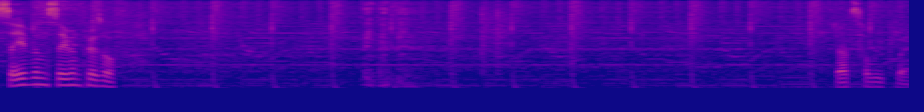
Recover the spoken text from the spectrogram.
Saving, saving pays off. That's how we play.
